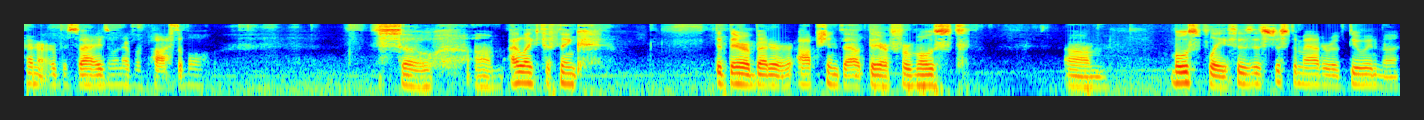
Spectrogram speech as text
kind of herbicides whenever possible. So um, I like to think that there are better options out there for most um, most places. It's just a matter of doing the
